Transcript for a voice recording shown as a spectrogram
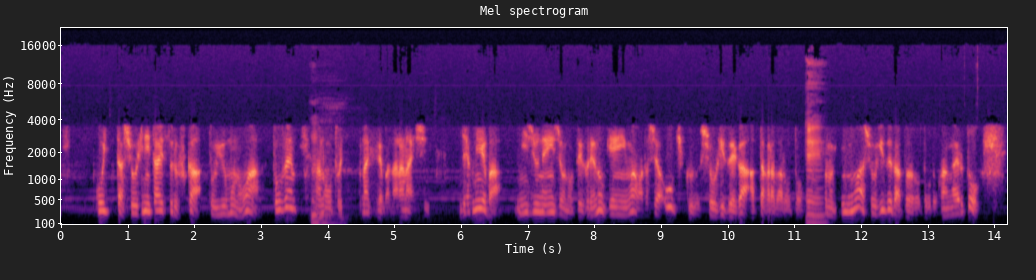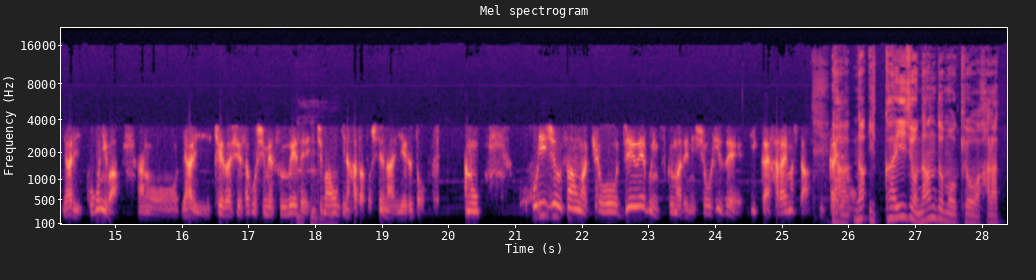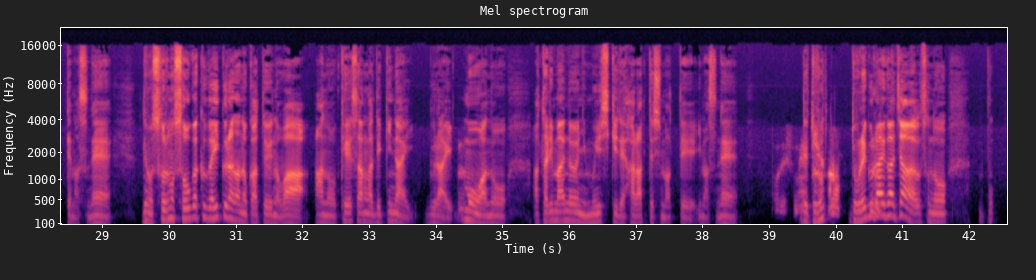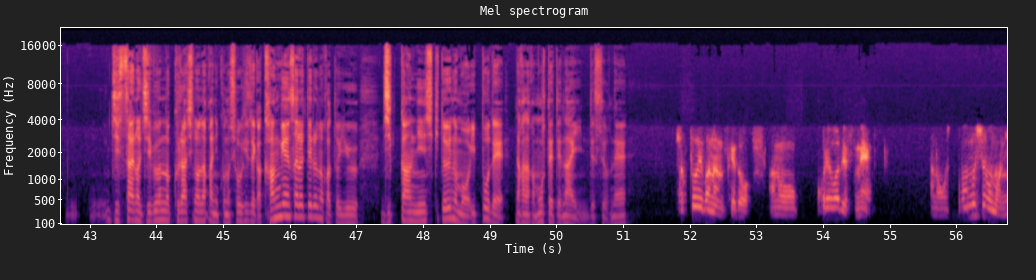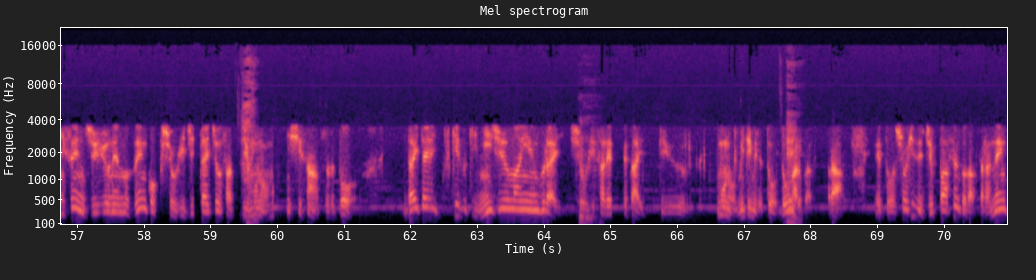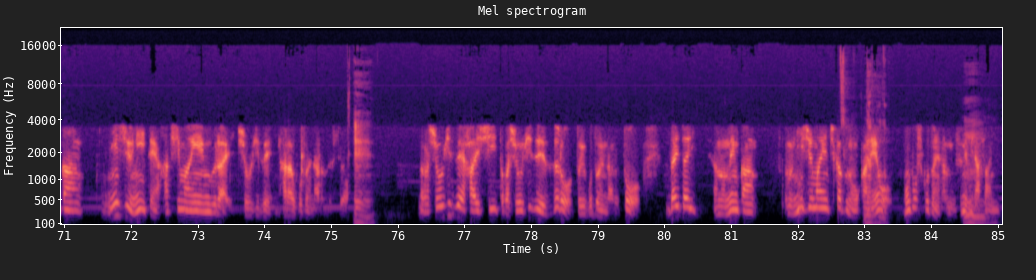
こういった消費に対する負荷というものは、当然、あの取り組まなければならないし、逆に言えば、20年以上のデフレの原因は、私は大きく消費税があったからだろうと、えー、その原因は消費税だっただろうということを考えると、やはりここにはあのやはり経済政策を示す上で、一番大きな旗としてなり得ると。あの堀潤さんは今日 JWAVE に着くまでに消費税1回払いました？1回な1回以上何度も今日は払ってますね。でもその総額がいくらなのかというのはあの計算ができないぐらい、うん、もうあの当たり前のように無意識で払ってしまっていますね。そうですねでどどれぐらいがじゃあその、実際の自分の暮らしの中にこの消費税が還元されているのかという実感認識というのも一方でなかなか持ててないんですよね。例えばなんですけどあのこれはですねあの総務省の2014年の全国消費実態調査っていうものを試算すると、大体月々20万円ぐらい消費されてたいっていうものを見てみると、どうなるかって言ったら、えっと、消費税10%だったら年間22.8万円ぐらい消費税に払うことになるんですよ。だから消費税廃止とか消費税ゼロということになると、大体あの年間その20万円近くのお金を戻すことになるんですね、皆さんに。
